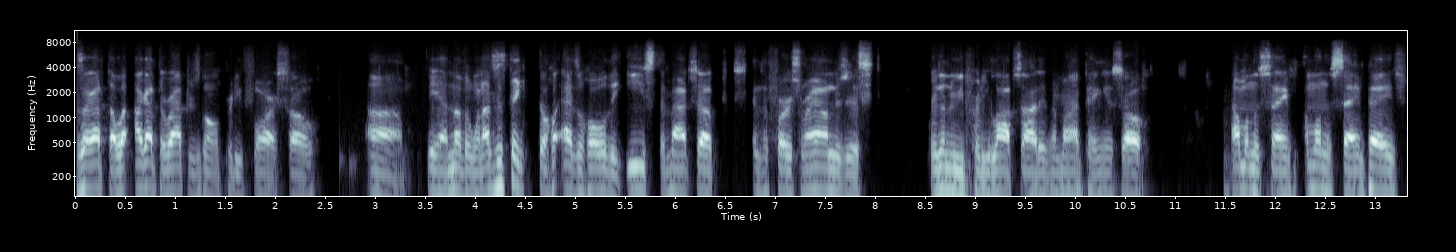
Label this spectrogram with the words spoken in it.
'cause I got the I got the Raptors going pretty far, so um, yeah, another one. I just think the, as a whole, the East, the matchup in the first round is just they're going to be pretty lopsided in my opinion. So I'm on the same I'm on the same page.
